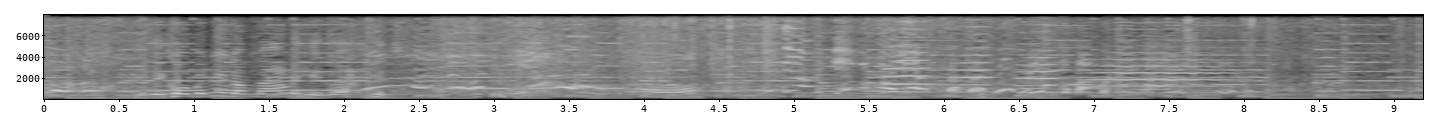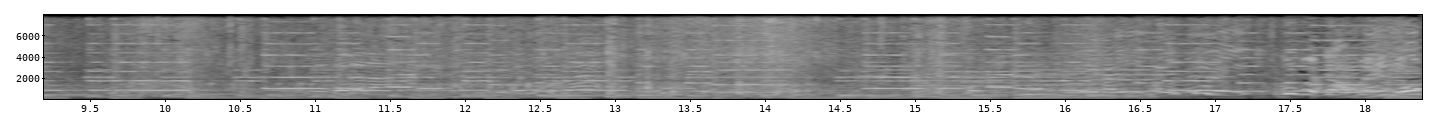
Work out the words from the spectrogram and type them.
ค่ะไอ้คนไม่ได้ดำน้ำเลยเห็นแล้วเห็นเก็บมาแล้วก็มาคนนี้ค่ะได้แล้วนะคนแรกเอาไปลูก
